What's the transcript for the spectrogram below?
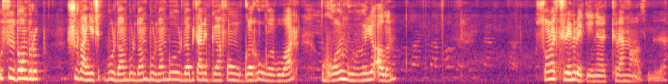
bu suyu dondurup şuradan geçip buradan buradan buradan burada bir tane grafon var. Bu grafonu alın. Sonra treni bekleyin. Evet tren lazım bize.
